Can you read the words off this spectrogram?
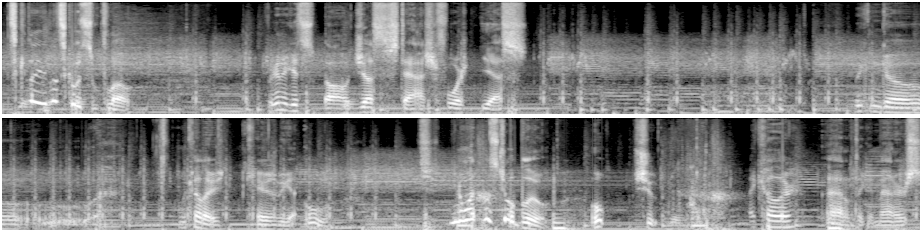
Let's, let's go with some flow. We're gonna get... Oh, just stash. For... Yes. We can go... What color cares we got? Ooh. You know what? Let's do a blue. Oh, shoot. My color? I don't think it matters.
